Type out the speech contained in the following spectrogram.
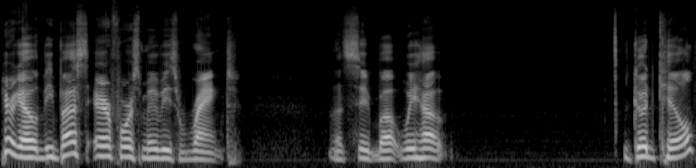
Here we go. The best Air Force movies ranked. Let's see, but we have Good Kill.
